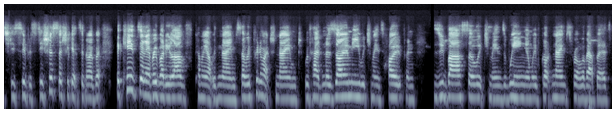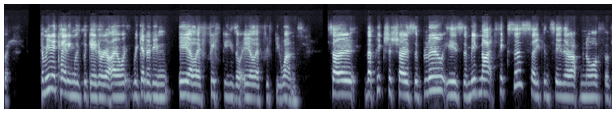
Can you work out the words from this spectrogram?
she's superstitious, so she gets annoyed. But the kids and everybody love coming up with names. So we've pretty much named. We've had Nozomi, which means hope, and Tsubasa, which means wing, and we've got names for all of our birds. But communicating with Birgitta, I we get it in ELF 50s or ELF 51s. So the picture shows the blue is the midnight fixes. So you can see they're up north of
